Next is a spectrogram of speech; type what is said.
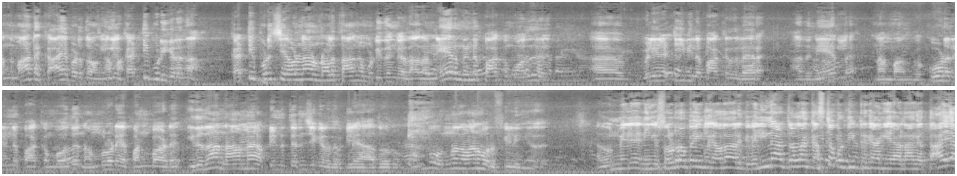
அந்த மாட்டை காயப்படுத்துவாங்க. இங்க கட்டி பிடிக்கிறது தான். கட்டி பிடிச்சி எவ்வளவு நேரம் உன்னால தாங்க முடியுதுங்கிறது. அதை நேர் நின்னு பார்க்கும்போது வெளியில டிவில பாக்குறது வேற. அது நேர்ல நம்ம அங்க கூட நின்னு பார்க்கும்போது நம்மளுடைய பண்பாடு. இதுதான் நாம அப்படின்னு தெரிஞ்சுக்கிறது இருக்கு இல்லையா? அது ஒரு ரொம்ப உன்னதமான ஒரு ஃபீலிங் அது. அது உண்மையிலேயே நீங்க சொல்றப்ப எங்களுக்கு அதான் இருக்கு. வெளிநாட்டுல கஷ்டப்படுத்திட்டு இருக்காங்கயா நாங்க தாயா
